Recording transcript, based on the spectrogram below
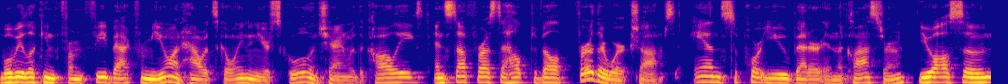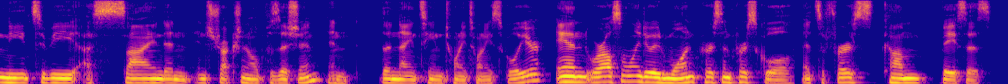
We'll be looking from feedback from you on how it's going in your school and sharing with the colleagues and stuff for us to help develop further workshops and support you better in the classroom. You also need to be assigned an instructional position in the 19 2020 school year. And we're also only doing one person per school. It's a first come basis.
